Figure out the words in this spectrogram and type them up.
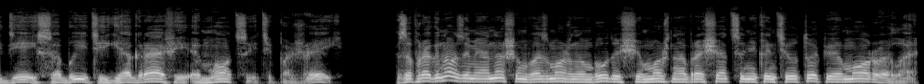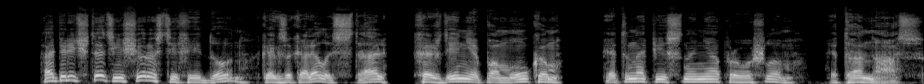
идей, событий, географии, эмоций, типажей. За прогнозами о нашем возможном будущем можно обращаться не к антиутопии Моруэлла, а перечитать еще раз «Тихий дон», как закалялась сталь, хождение по мукам. Это написано не о прошлом, это о нас.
